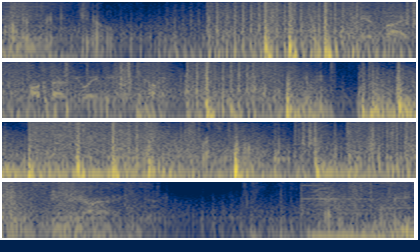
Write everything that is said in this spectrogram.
Firebreak. Kill. Be advised. Hostile UAV incoming. Combat unit. Threat down. Ready to read.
